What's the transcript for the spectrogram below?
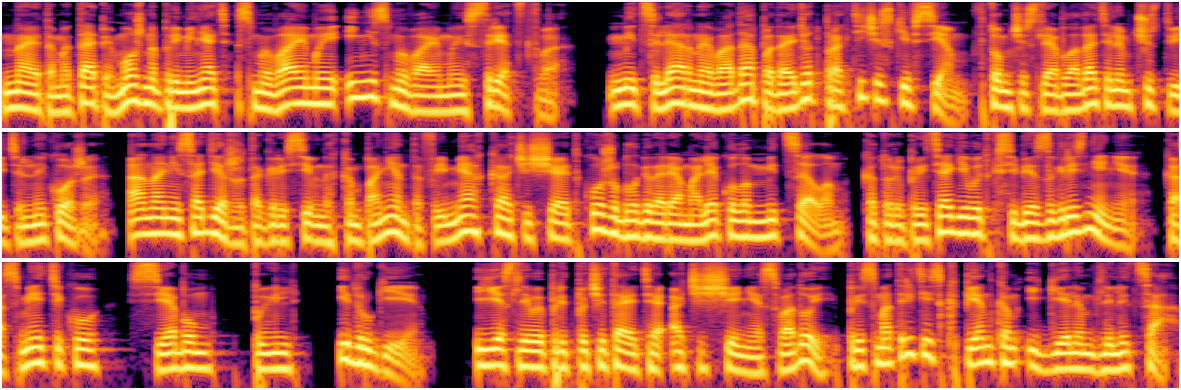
На этом этапе можно применять смываемые и несмываемые средства. Мицеллярная вода подойдет практически всем, в том числе обладателям чувствительной кожи. Она не содержит агрессивных компонентов и мягко очищает кожу благодаря молекулам мицеллам, которые притягивают к себе загрязнения – косметику, себум, пыль и другие. Если вы предпочитаете очищение с водой, присмотритесь к пенкам и гелям для лица.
